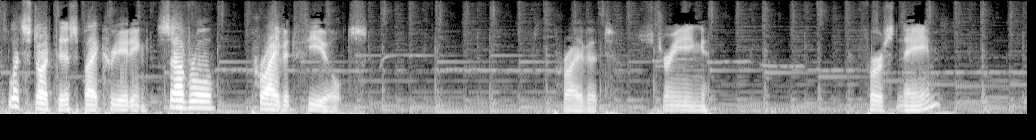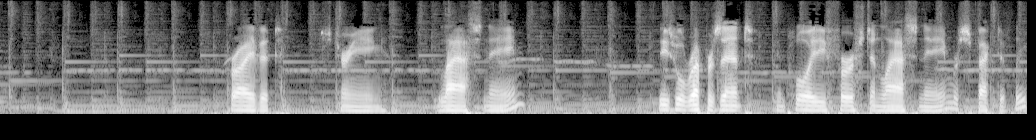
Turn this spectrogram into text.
So let's start this by creating several private fields. private string first name, private string last name. These will represent employee first and last name respectively.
